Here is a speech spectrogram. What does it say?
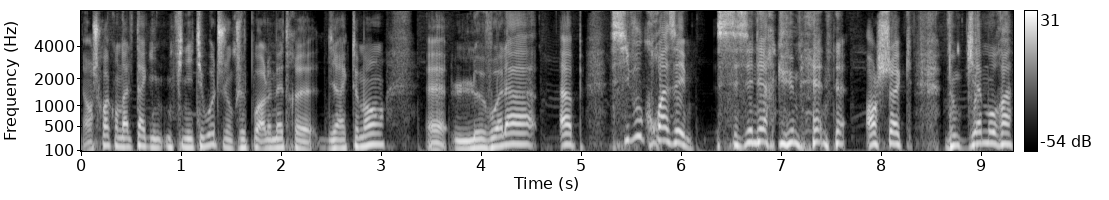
alors je crois qu'on a le tag Infinity Watch, donc je vais pouvoir le mettre euh, directement. Euh, le voilà, hop. Si vous croisez ces énergumènes en choc, donc Gamora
